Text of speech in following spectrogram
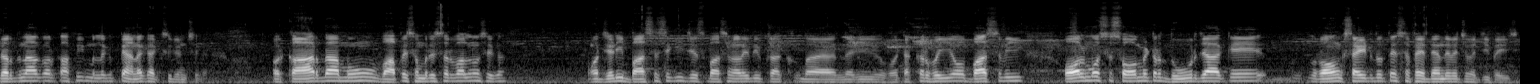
ਦਰਦਨਾਕ ਔਰ ਕਾਫੀ ਮਤਲਬ ਕਿ ਭਿਆਨਕ ਐਕਸੀਡੈਂਟ ਸੀਗਾ। ਔਰ ਕਾਰ ਦਾ ਮੂੰਹ ਵਾਪਸ ਅੰਮ੍ਰਿਤਸਰ ਵੱਲ ਨੂੰ ਸੀਗਾ। ਔਰ ਜਿਹੜੀ ਬੱਸ ਸੀਗੀ, ਜਿਸ ਬੱਸ ਨਾਲੇ ਦੀ ਟਰੱਕ ਜਿਹੜੀ ਟੱਕਰ ਹੋਈ ਹੈ ਉਹ ਬੱਸ ਵੀ ਆਲਮੋਸਟ 100 ਮੀਟਰ ਦੂਰ ਜਾ ਕੇ ਰੋਂਗ ਸਾਈਡ ਦੇ ਉੱਤੇ ਸਫੈਦਿਆਂ ਦੇ ਵਿੱਚ ਵੱਜੀ ਪਈ ਸੀ।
